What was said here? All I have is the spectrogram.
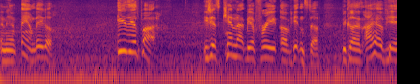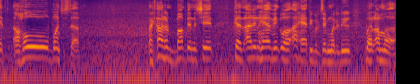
And then bam, there you go. Easy as pie. You just cannot be afraid of hitting stuff because I have hit a whole bunch of stuff. Like I done bumped into shit because I didn't have it. Well, I had people to tell me what to do, but I'm uh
